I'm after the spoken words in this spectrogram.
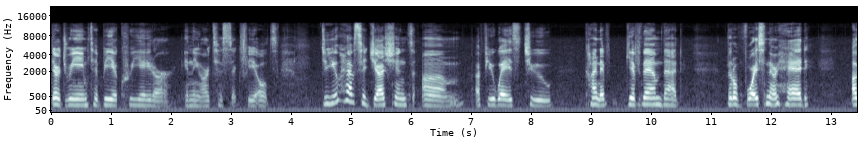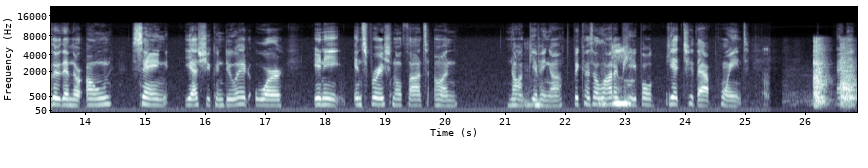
their dream to be a creator in the artistic fields. Do you have suggestions, um, a few ways to kind of give them that little voice in their head other than their own saying, yes, you can do it, or any inspirational thoughts on not giving up? Because a lot of people get to that point and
